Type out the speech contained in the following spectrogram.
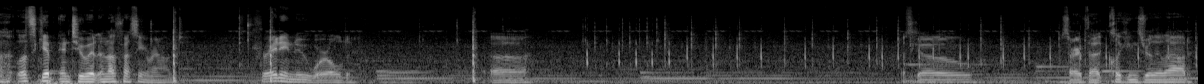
let's get into it. Enough messing around. Create a new world. Uh, let's go. Sorry if that clicking's really loud.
